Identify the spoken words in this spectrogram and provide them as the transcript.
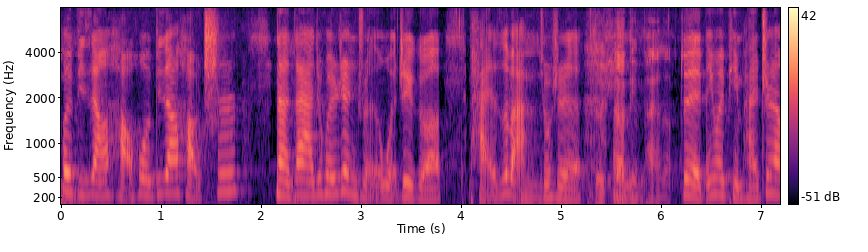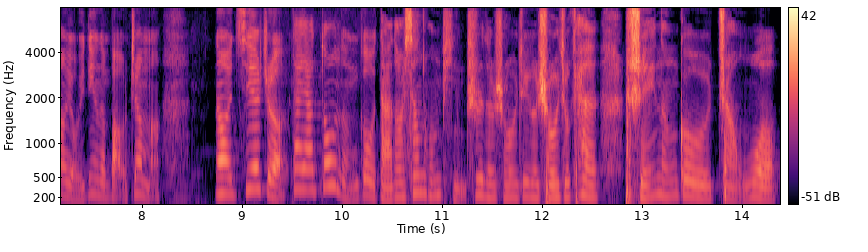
会比较好，或者比较好吃，那大家就会认准我这个牌子吧，嗯就是都需要嗯品牌了。对，因为品牌质量有一定的保证嘛。那接着大家都能够达到相同品质的时候，这个时候就看谁能够掌握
